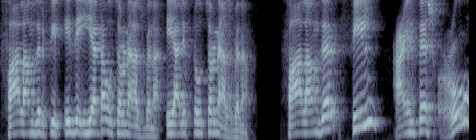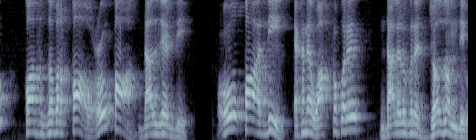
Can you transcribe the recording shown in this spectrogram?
ফাল আমজের ফিল এই যে ইয়াটা উচ্চারণে আসবে না এই আলিফটা উচ্চারণে আসবে না ফাল আমজের ফিল আইন পেশ ও কফ জবর ক ও ক দাল জের দি ও দি এখানে ওয়াকফ করে ডালের উপরে জজম দিব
